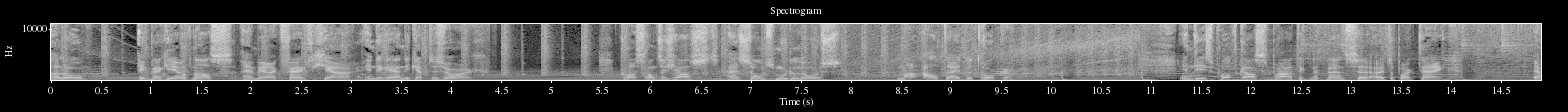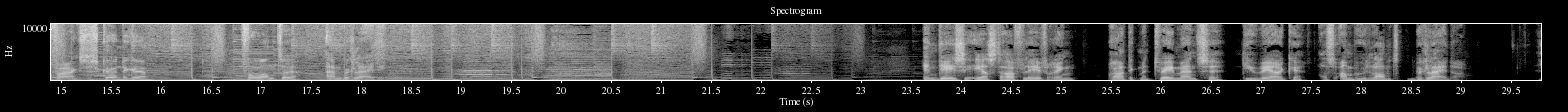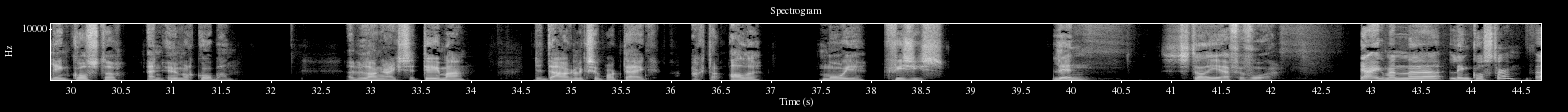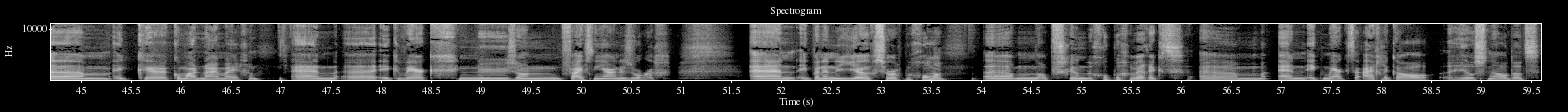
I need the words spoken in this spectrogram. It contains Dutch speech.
Hallo, ik ben Gerard Nas en werk 50 jaar in de gehandicaptenzorg. Ik was enthousiast en soms moedeloos, maar altijd betrokken. In deze podcast praat ik met mensen uit de praktijk, ervaringsdeskundigen, verwanten en begeleiding. In deze eerste aflevering praat ik met twee mensen die werken als ambulant begeleider. Lin Koster en Umer Koban. Het belangrijkste thema: de dagelijkse praktijk achter alle mooie visies. Lin, stel je even voor. Ja, ik ben uh, Lin Koster. Um, ik uh, kom uit Nijmegen en uh, ik werk nu zo'n 15 jaar in de zorg. En ik ben in de jeugdzorg begonnen, um, op verschillende groepen gewerkt. Um, en ik merkte eigenlijk al heel snel dat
